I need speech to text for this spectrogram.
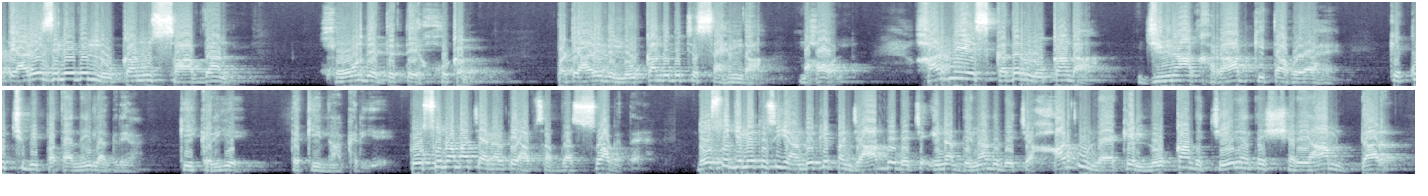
ਪਟਿਆਲੇ ਜ਼ਿਲ੍ਹੇ ਦੇ ਲੋਕਾਂ ਨੂੰ ਸਾਵਧਾਨ ਹੋਣ ਦੇ ਦਿੱਤੇ ਹੁਕਮ ਪਟਿਆਲੇ ਦੇ ਲੋਕਾਂ ਦੇ ਵਿੱਚ ਸਹਿਮ ਦਾ ਮਾਹੌਲ। ਹੜ੍ਹ ਨੇ ਇਸ ਕਦਰ ਲੋਕਾਂ ਦਾ ਜੀਣਾ ਖਰਾਬ ਕੀਤਾ ਹੋਇਆ ਹੈ ਕਿ ਕੁਝ ਵੀ ਪਤਾ ਨਹੀਂ ਲੱਗ ਰਿਹਾ ਕੀ ਕਰੀਏ ਤੇ ਕੀ ਨਾ ਕਰੀਏ। ਪੋਸੂਨਾਮਾ ਚੈਨਲ ਤੇ ਆਪ ਸਭ ਦਾ ਸਵਾਗਤ ਹੈ। ਦੋਸਤੋ, ਜਿਵੇਂ ਤੁਸੀਂ ਜਾਣਦੇ ਹੋ ਕਿ ਪੰਜਾਬ ਦੇ ਵਿੱਚ ਇਹਨਾਂ ਦਿਨਾਂ ਦੇ ਵਿੱਚ ਹੜ੍ਹ ਨੂੰ ਲੈ ਕੇ ਲੋਕਾਂ ਦੇ ਚਿਹਰਿਆਂ ਤੇ ਸ਼ਰੇਆਮ ਡਰ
